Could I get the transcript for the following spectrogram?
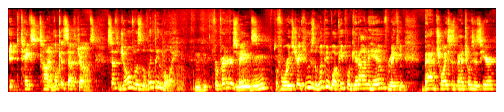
it takes time. Look at Seth Jones. Seth Jones was the whipping boy mm-hmm. for Predators fans mm-hmm. before he was straight. He was the whipping boy. People get on to him for making bad choices, bad choices here.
